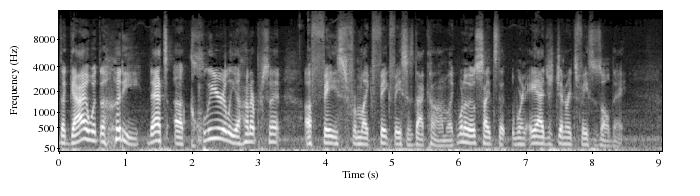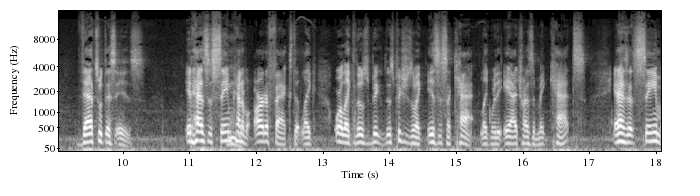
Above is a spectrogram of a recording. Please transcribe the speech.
the guy with the hoodie, that's a clearly 100% a face from like fakefaces.com, like one of those sites that where an AI just generates faces all day. That's what this is. It has the same hmm. kind of artifacts that like or like those big those pictures of like is this a cat? Like where the AI tries to make cats. It has that same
